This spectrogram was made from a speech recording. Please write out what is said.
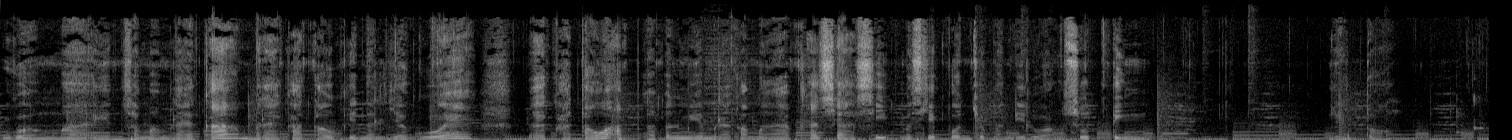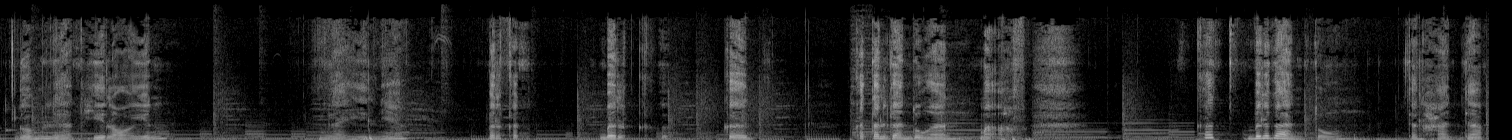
gue main sama mereka mereka tahu kinerja gue mereka tahu apa, apa namanya mereka mengapresiasi meskipun cuma di ruang syuting gitu. Gue melihat heroin hingga akhirnya berket berke, ke, ketergantungan maaf. Ket, bergantung terhadap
